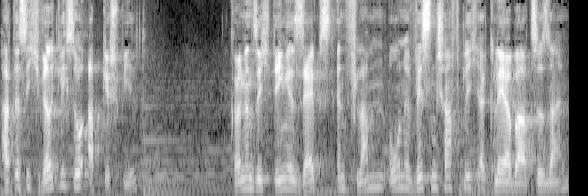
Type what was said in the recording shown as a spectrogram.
Hat es sich wirklich so abgespielt? Können sich Dinge selbst entflammen, ohne wissenschaftlich erklärbar zu sein?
